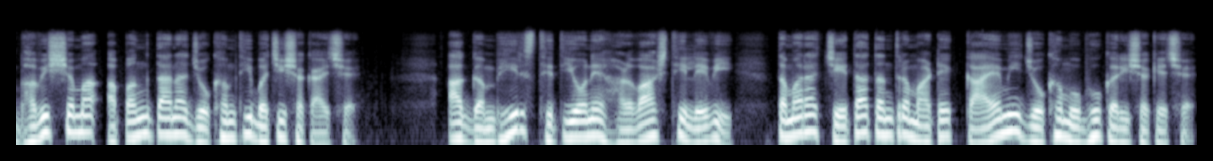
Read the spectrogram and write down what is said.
ભવિષ્યમાં અપંગતાના જોખમથી બચી શકાય છે. આ ગંભીર સ્થિતિઓને હળવાશથી લેવી તમારા ચેતાતંત્ર માટે કાયમી જોખમ ઊભું કરી શકે છે.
